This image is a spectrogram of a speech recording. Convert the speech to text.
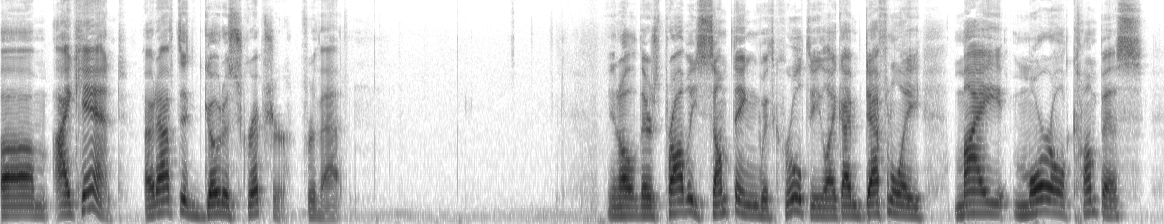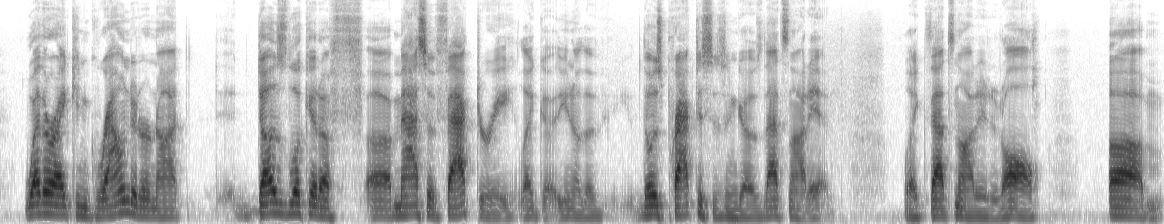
Um, I can't. I would have to go to scripture for that. You know, there's probably something with cruelty. Like, I'm definitely, my moral compass, whether I can ground it or not, does look at a, massive factory, like, uh, you know, the those practices and goes, that's not it. Like, that's not it at all. Um,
